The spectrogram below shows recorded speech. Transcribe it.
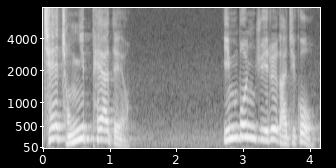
재정립해야 돼요. 인본주의를 가지고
